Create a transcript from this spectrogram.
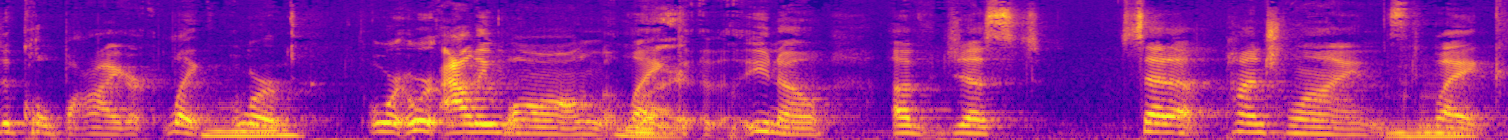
nicole byer like or, or or ali wong like Right. you know of just set up punchlines like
